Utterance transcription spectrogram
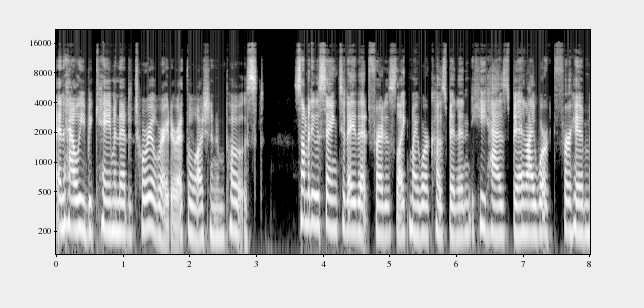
and how he became an editorial writer at the Washington Post. Somebody was saying today that Fred is like my work husband, and he has been. I worked for him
